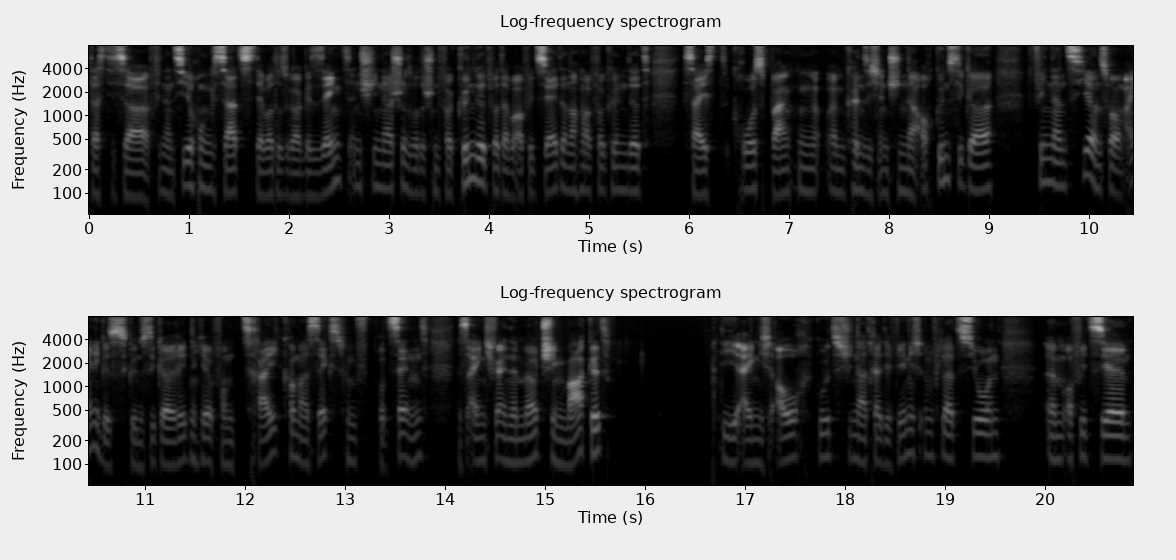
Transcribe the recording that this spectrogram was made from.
dass dieser Finanzierungssatz, der wurde sogar gesenkt in China schon, wurde schon verkündet, wird aber offiziell dann nochmal verkündet. Das heißt, Großbanken ähm, können sich in China auch günstiger finanzieren, und zwar um einiges günstiger. Wir reden hier von 3,65 Prozent. Das ist eigentlich für eine Emerging Market, die eigentlich auch, gut, China hat relativ wenig Inflation ähm, offiziell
